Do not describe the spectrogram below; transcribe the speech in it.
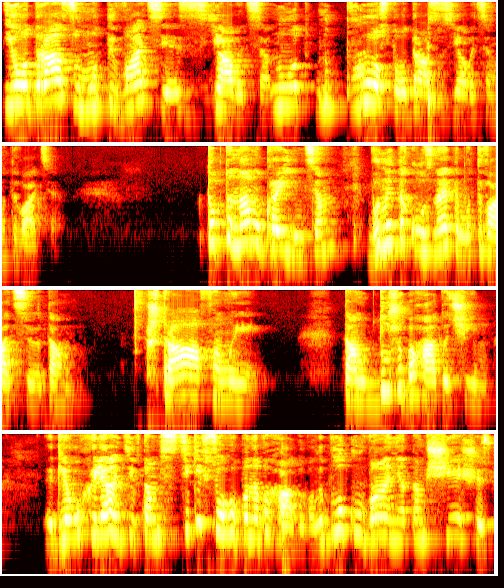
І одразу мотивація з'явиться. Ну, от ну просто одразу з'явиться мотивація. Тобто нам, українцям, вони таку, знаєте, мотивацію там штрафами, там дуже багато чим. Для ухилянтів там стільки всього понавигадували, блокування, там ще щось,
